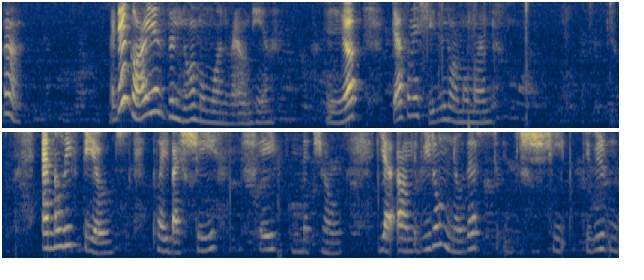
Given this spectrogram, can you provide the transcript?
huh? I think Aria's the normal one around here. Yep, definitely she's a normal one. Emily Fields, played by Shay Shay Mitchell. Yeah, um, if you don't know this, she, if you,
